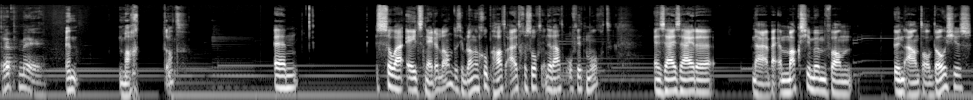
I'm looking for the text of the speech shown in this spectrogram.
PrEP mee. En mag dat? Um, SOA AIDS Nederland, dus die belangengroep, had uitgezocht inderdaad of dit mocht. En zij zeiden, nou, bij een maximum van een aantal doosjes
